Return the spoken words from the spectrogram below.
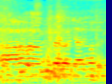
ああ、向かい側にありますね。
